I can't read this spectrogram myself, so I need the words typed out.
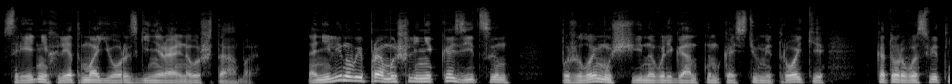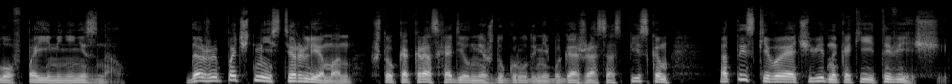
средних лет майор из генерального штаба, анилиновый промышленник Казицын, пожилой мужчина в элегантном костюме тройки, которого Светлов по имени не знал. Даже почтмейстер Лемон, что как раз ходил между грудами багажа со списком, отыскивая, очевидно, какие-то вещи.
